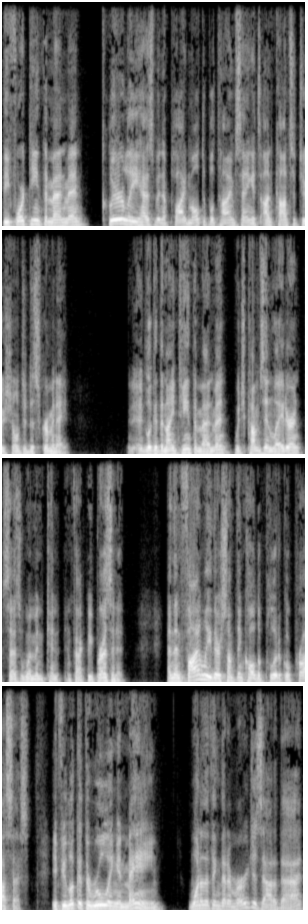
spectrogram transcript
the 14th Amendment clearly has been applied multiple times saying it's unconstitutional to discriminate. Eh, look at the 19th Amendment, which comes in later and says women can, in fact, be president. And then finally, there's something called a political process. If you look at the ruling in Maine, one of the things that emerges out of that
